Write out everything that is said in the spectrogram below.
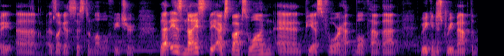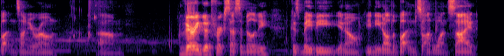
uh, as like a system level feature. That is nice. The Xbox One and PS4 ha both have that. You can just remap the buttons on your own. Um, very good for accessibility because maybe you know you need all the buttons on one side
